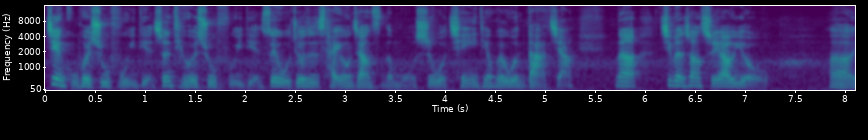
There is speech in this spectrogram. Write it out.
荐骨会舒服一点，身体会舒服一点，所以我就是采用这样子的模式。我前一天会问大家，那基本上只要有呃，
